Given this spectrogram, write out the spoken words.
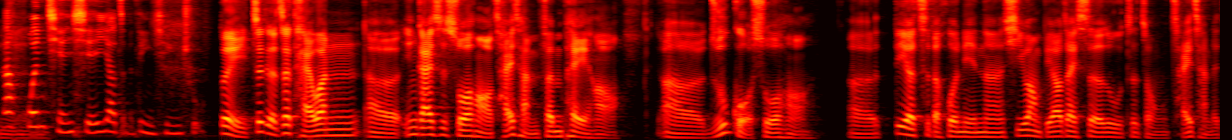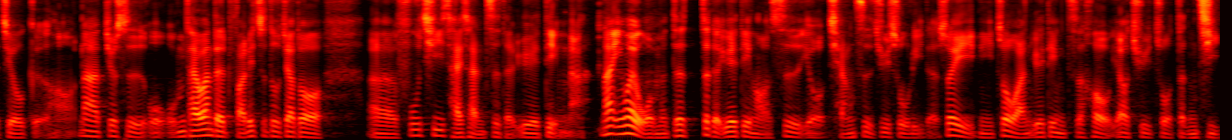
那婚前协议要怎么定清楚？对，这个在台湾，呃，应该是说哈，财产分配哈，呃，如果说哈，呃，第二次的婚姻呢，希望不要再涉入这种财产的纠葛哈，那就是我我们台湾的法律制度叫做。呃，夫妻财产制的约定啦，那因为我们的这个约定哦是有强制拘束力的，所以你做完约定之后要去做登记。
